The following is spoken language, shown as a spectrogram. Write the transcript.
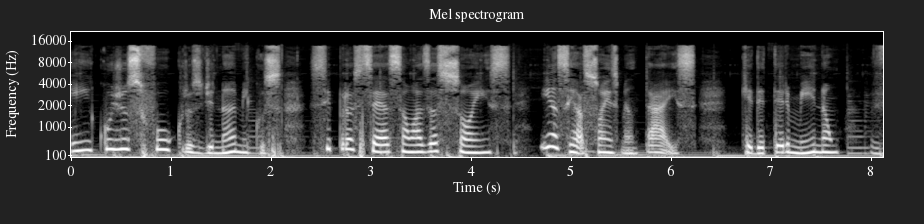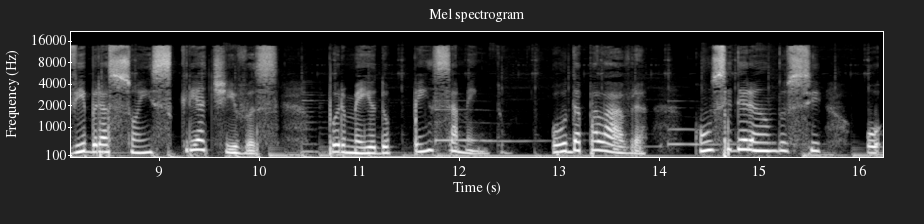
em cujos fulcros dinâmicos se processam as ações e as reações mentais que determinam vibrações criativas por meio do pensamento ou da palavra, considerando-se o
